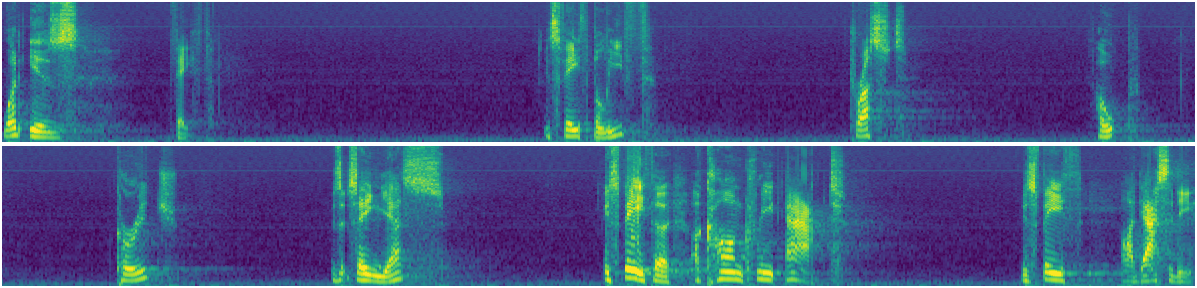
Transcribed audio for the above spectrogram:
What is faith? It's faith belief, trust, hope, courage. Is it saying yes? Is faith a, a concrete act? Is faith audacity?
